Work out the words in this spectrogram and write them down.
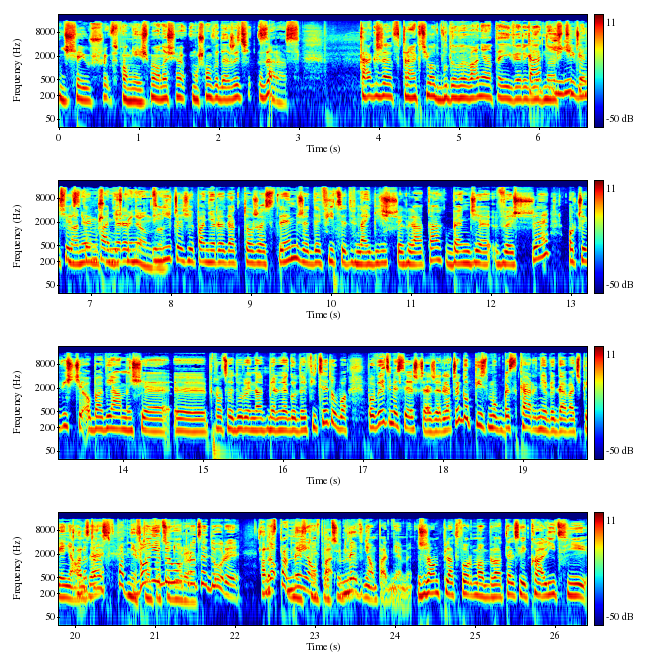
dzisiaj już wspomnieliśmy, one się muszą wydarzyć zaraz także w trakcie odbudowywania tej wiarygodności, tak, więc na nią tym, muszą być pieniądze. Liczę się, panie redaktorze, z tym, że deficyt w najbliższych latach będzie wyższy. Oczywiście obawiamy się y, procedury nadmiernego deficytu, bo powiedzmy sobie szczerze, dlaczego PiS mógł bezkarnie wydawać pieniądze? Ale teraz wpadnie w Bo nie procedurę. było procedury. Ale no, my, ją w my w nią padniemy. Rząd Platformy Obywatelskiej, koalicji,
